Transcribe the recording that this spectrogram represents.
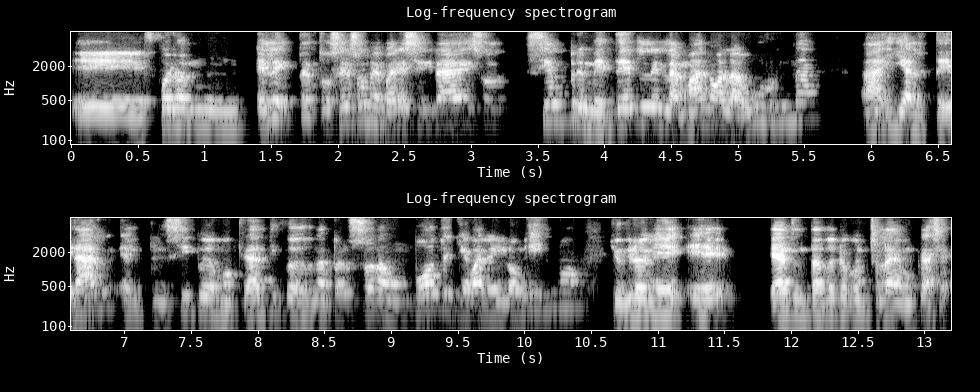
eh, fueron electas. Entonces eso me parece grave, eso siempre meterle la mano a la urna ¿ah? y alterar el principio democrático de una persona un voto y que vale lo mismo, yo creo que eh, es atentatorio contra la democracia.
